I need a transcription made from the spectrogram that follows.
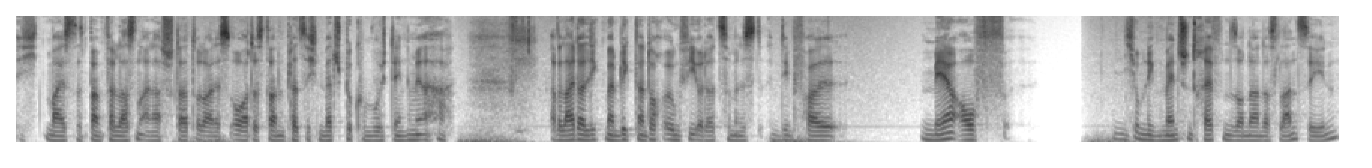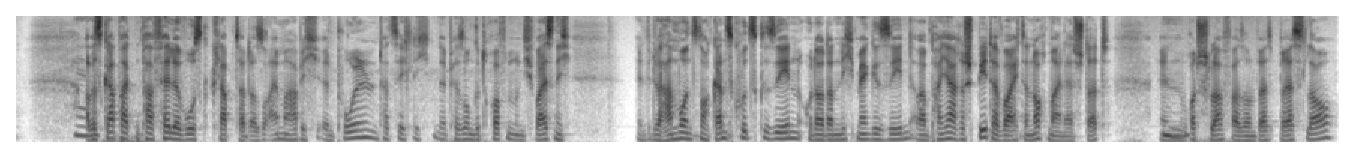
ich meistens beim Verlassen einer Stadt oder eines Ortes dann plötzlich ein Match bekomme, wo ich denke mir, aha, aber leider liegt mein Blick dann doch irgendwie, oder zumindest in dem Fall, mehr auf nicht unbedingt Menschen treffen, sondern das Land sehen. Ja. Aber es gab halt ein paar Fälle, wo es geklappt hat. Also einmal habe ich in Polen tatsächlich eine Person getroffen und ich weiß nicht, entweder haben wir uns noch ganz kurz gesehen oder dann nicht mehr gesehen, aber ein paar Jahre später war ich dann noch mal in der Stadt, in mhm. Wroclaw, also in Breslau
